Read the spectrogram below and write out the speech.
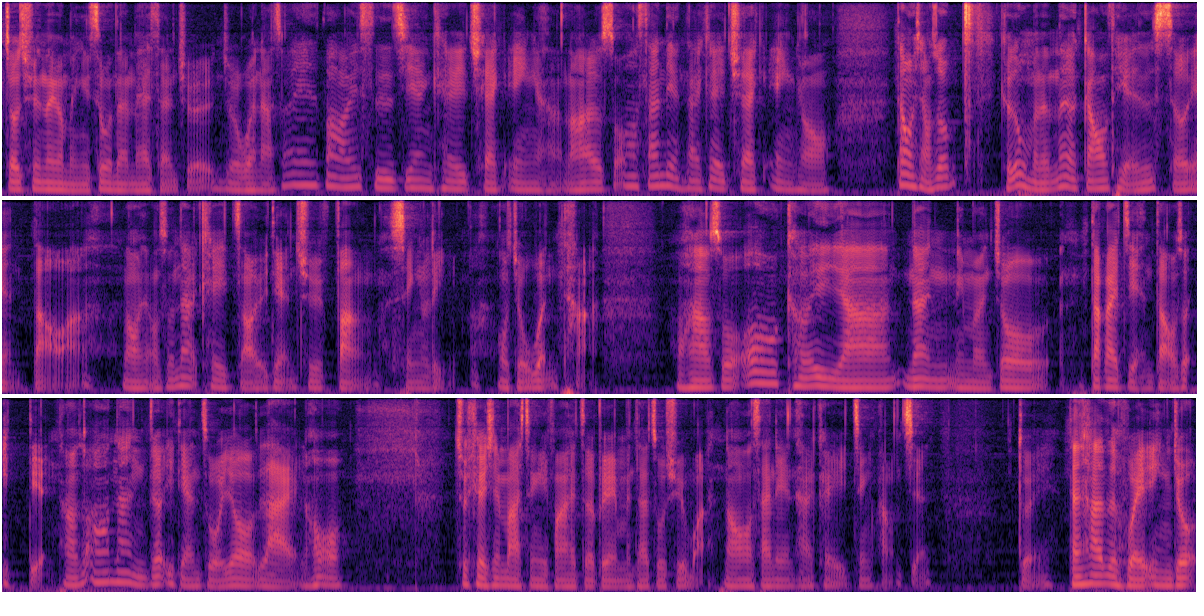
就去那个民宿的 messenger 就问他说：“哎，不好意思，今天可以 check in 啊？”然后他就说：“哦，三点才可以 check in 哦。”但我想说，可是我们的那个高铁是十二点到啊。然后我想说，那可以早一点去放行李嘛？我就问他，然后他说：“哦，可以呀。那你们就大概几点到？”我说：“一点。”他说：“哦，那你就一点左右来，然后就可以先把行李放在这边，你们再出去玩，然后三点才可以进房间。”对，但他的回应就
